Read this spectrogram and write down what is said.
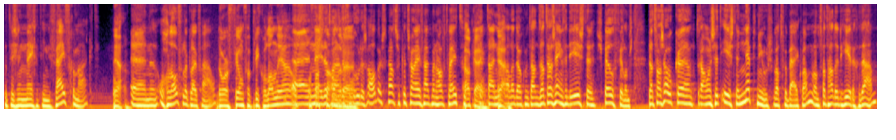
Dat is in 1905 gemaakt. Ja. En een ongelooflijk leuk verhaal. Door Filmfabriek Hollandia? Of, of was nee, dat waren andere... de gebroeders Albers. Als ik het zo even uit mijn hoofd weet. Ik heb daar niet ja. alle documentatie. Dat was een van de eerste speelfilms. Dat was ook eh, trouwens het eerste nepnieuws wat voorbij kwam. Want wat hadden de heren gedaan?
